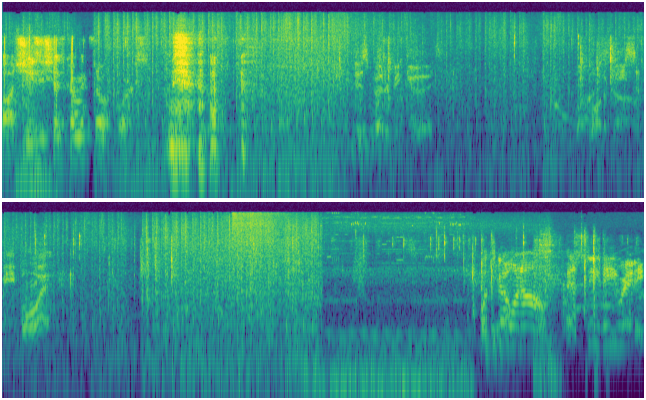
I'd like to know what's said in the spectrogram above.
Oh, cheesy shit's coming through, of course. This better be good. Want a piece of me, boy? What's going on? SCV ready.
